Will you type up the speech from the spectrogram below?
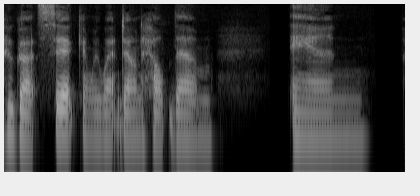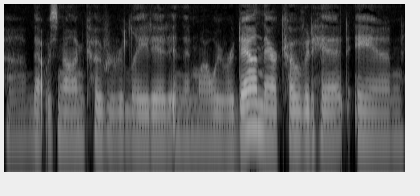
who got sick, and we went down to help them. And um, that was non COVID related. And then while we were down there, COVID hit. And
